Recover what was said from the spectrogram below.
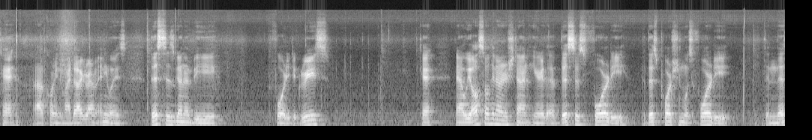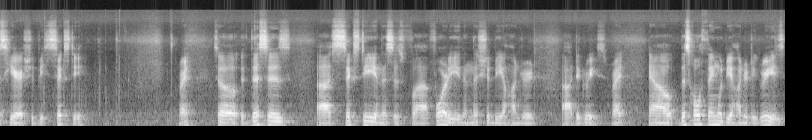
okay, uh, according to my diagram. Anyways, this is going to be 40 degrees, okay? Now we also can understand here that if this is 40, if this portion was 40, then this here should be 60, right? So if this is uh, 60 and this is uh, 40, then this should be 100 uh, degrees, right? Now, this whole thing would be 100 degrees,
